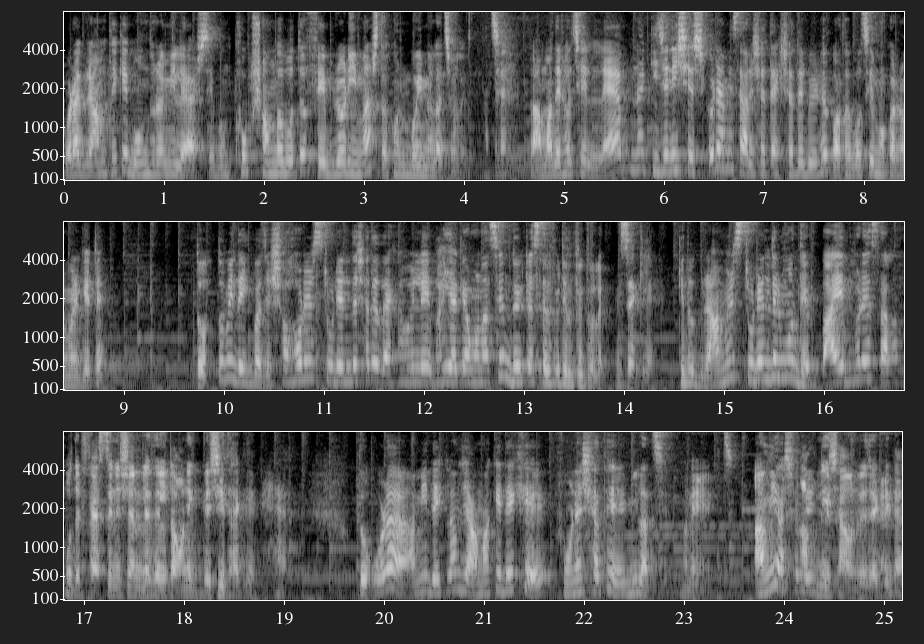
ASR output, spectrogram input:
ওরা গ্রাম থেকে বন্ধুরা মিলে আসছে এবং খুব সম্ভবত ফেব্রুয়ারি মাস তখন বইমেলা চলে। আচ্ছা। তো আমাদের হচ্ছে ল্যাব না কি জানি শেষ করে আমি স্যারের সাথে একসাথে বের হয়ে কথা বলছি মোকাররমের গেটে। তো তুমি দেখবা যে শহরের স্টুডেন্টদের সাথে দেখা হলে ভাইয়া কেমন আছেন? দুই একটা সেলফি টেলফি তুলে। এক্স্যাক্টলি কিন্তু গ্রামের স্টুডেন্টদের মধ্যে পায়ে ধরে সালাম ওদের ফ্যাসিনেশন লেভেলটা অনেক বেশি থাকে। হ্যাঁ। তো ওরা আমি দেখলাম যে আমাকে দেখে ফোনের সাথে মিলাচ্ছে। মানে আমি আসলে আপনি শাওন রেজা কিনা?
